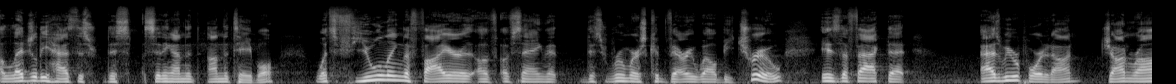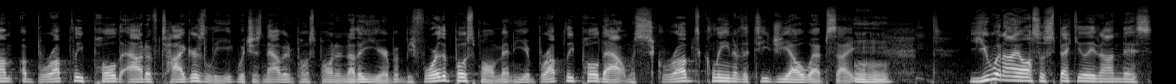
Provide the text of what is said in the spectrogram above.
allegedly has this this sitting on the on the table. What's fueling the fire of of saying that this rumors could very well be true is the fact that, as we reported on, John Rahm abruptly pulled out of Tigers League, which has now been postponed another year. But before the postponement, he abruptly pulled out and was scrubbed clean of the TGL website. Mm-hmm. You and I also speculated on this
